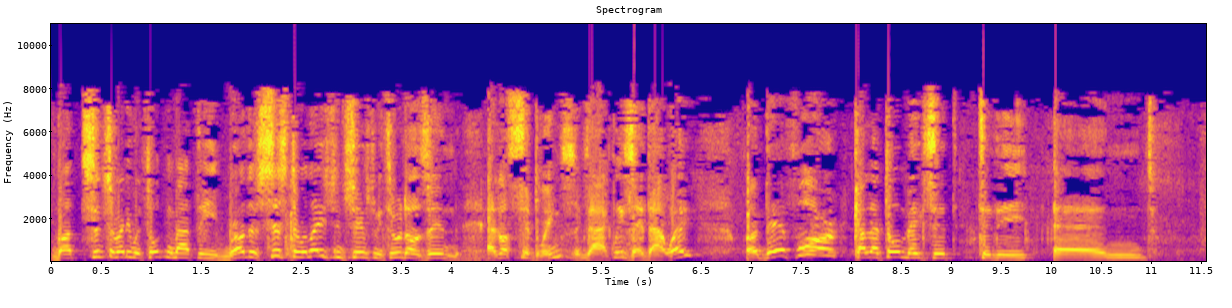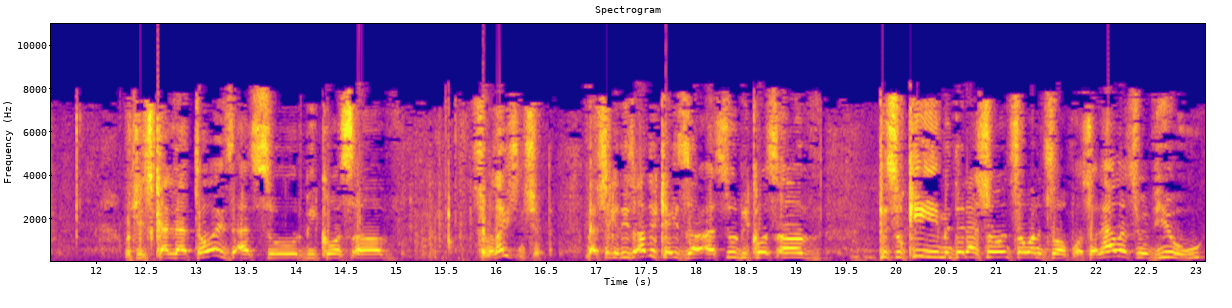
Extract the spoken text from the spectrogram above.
but since already we're talking about the brother-sister relationships, we threw those in as well siblings, exactly, say it that way. And therefore, kalato makes it to the end. Which is kalato is asur because of the relationship. Mashik, these other cases are asur because of pisukim and derashon and so on and so forth. So now let's review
